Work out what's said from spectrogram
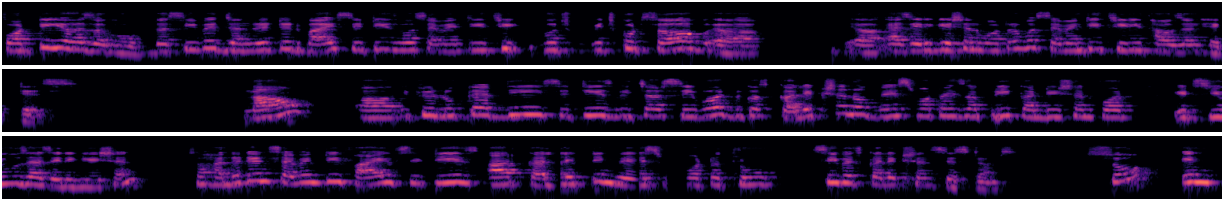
40 years ago, the sewage generated by cities was 73, which, which could serve uh, uh, as irrigation water was 73,000 hectares. Now, uh, if you look at the cities which are sewered, because collection of wastewater is a precondition for its use as irrigation. So 175 cities are collecting wastewater through sewage collection systems. So in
